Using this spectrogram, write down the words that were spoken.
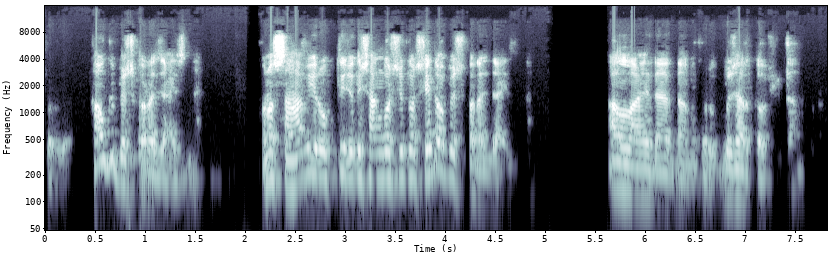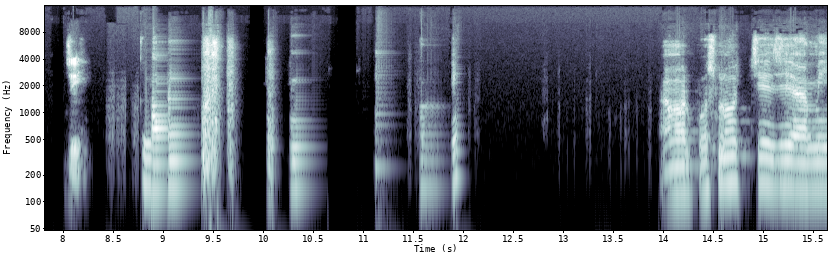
করবে? কাউকে পেশ করা যায় না। কোন সাহাবির উক্তি যদি সাংঘর্ষিক সেটাও পেশ করা যায় না। আল্লাহ দান করুক, বুঝার তৌফিক দান করুক। জি। আমার প্রশ্ন হচ্ছে যে আমি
